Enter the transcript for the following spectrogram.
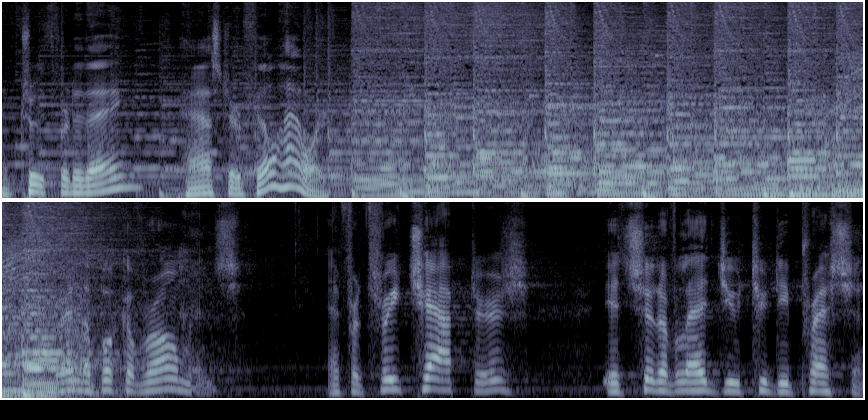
of Truth for Today, Pastor Phil Howard. We're in the book of Romans, and for three chapters, it should have led you to depression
